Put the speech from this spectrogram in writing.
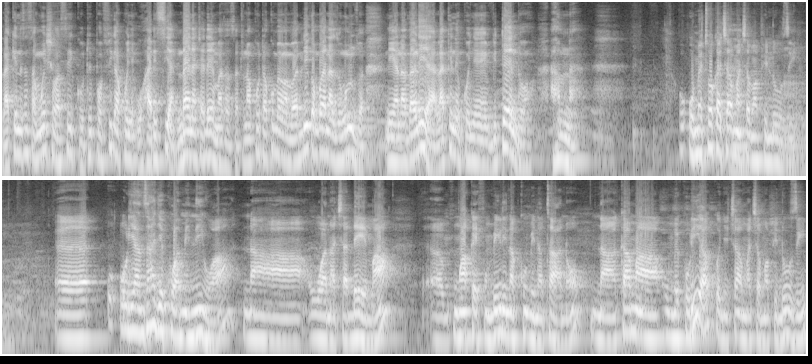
lakini sasa mwisho wa siku tulipofika kwenye uhalisia ndani ya Chadema sasa tunakuta kumbe mabadiliko ambayo yanazungumzwa ni ya nadharia, lakini kwenye vitendo hamna. Umetoka Chama cha Mapinduzi e, ulianzaje kuaminiwa na wanachadema uh, mwaka elfu mbili na kumi na tano na kama umekulia kwenye Chama cha Mapinduzi,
